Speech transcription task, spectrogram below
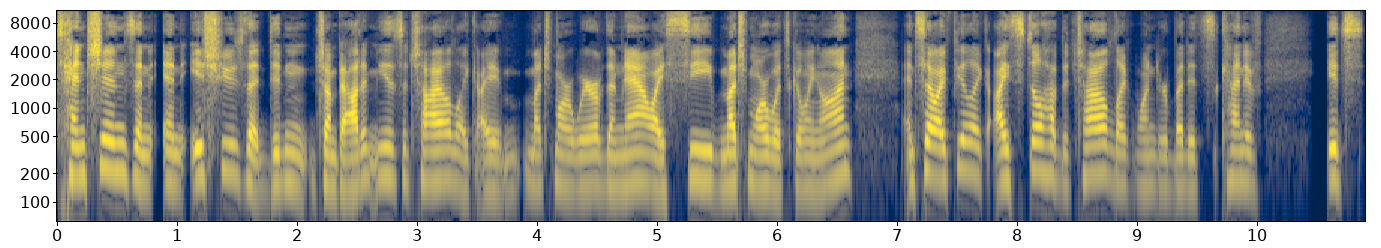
tensions and, and issues that didn't jump out at me as a child. Like I am much more aware of them now. I see much more what's going on. And so I feel like I still have the childlike wonder, but it's kind of, it's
